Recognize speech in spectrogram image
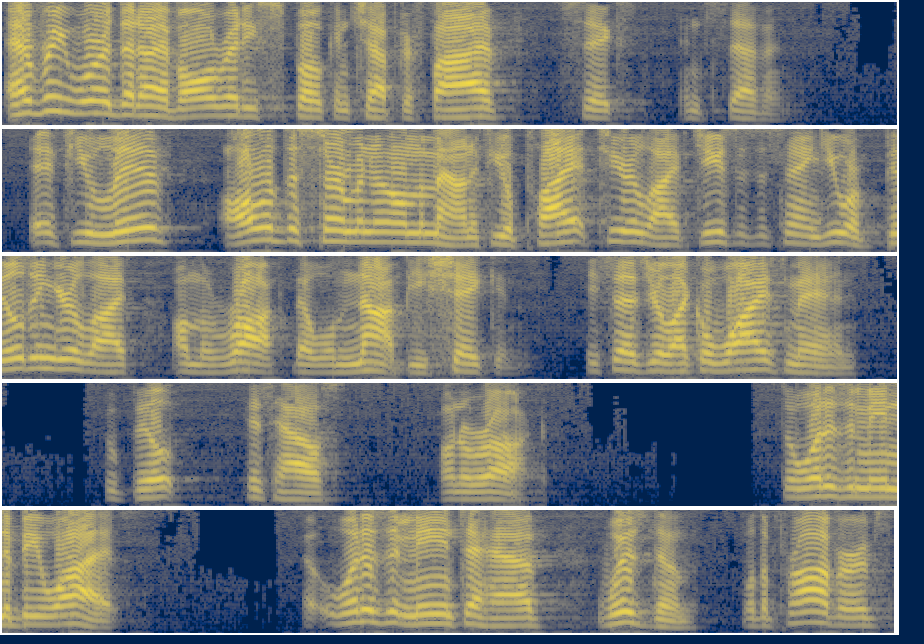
Every word that I've already spoken, chapter 5, 6, and 7. If you live all of the Sermon on the Mount, if you apply it to your life, Jesus is saying you are building your life on the rock that will not be shaken. He says, You're like a wise man who built his house on a rock. So, what does it mean to be wise? What does it mean to have wisdom? Well, the Proverbs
